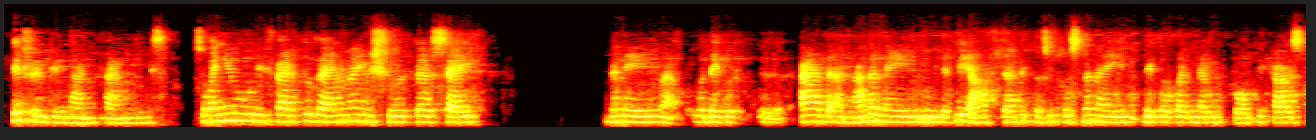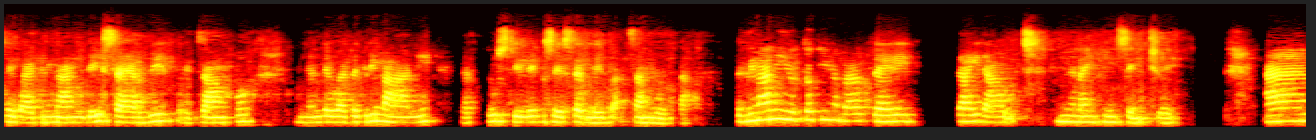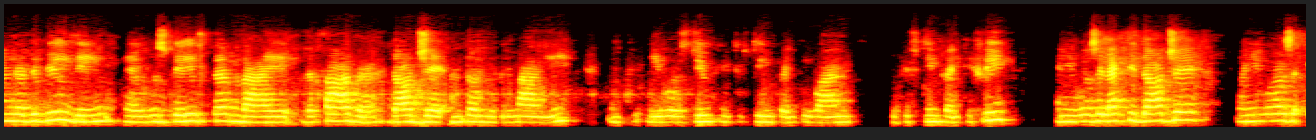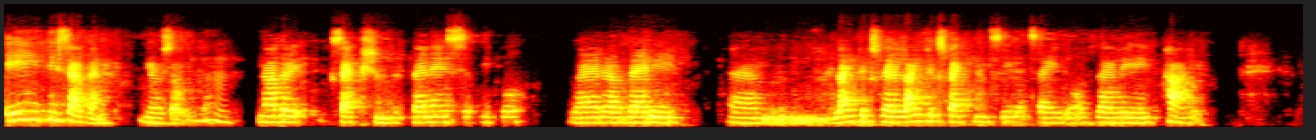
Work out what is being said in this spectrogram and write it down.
different Grimani families. So when you refer to them, you should uh, say the name, what they would uh, add another name immediately after because it was the name they were well known for because they were Grimani dei Servi, for example, and then there were the Grimani that do still exist and live at San Luca. The Grimani you're talking about, they died out in the 19th century. And the building uh, was built by the father, Doge Antonio Grimani. He was duke in 1521 to 1523, and he was elected Doge when he was 87 years old. Mm. Another exception, the Venice people were very um, life, their life expectancy, let's say, was very high.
